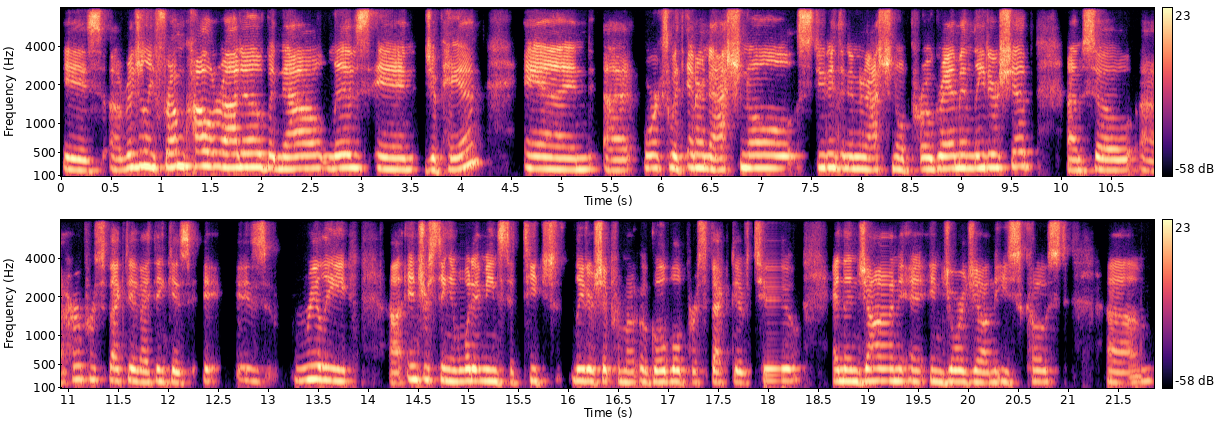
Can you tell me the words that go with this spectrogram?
is originally from colorado but now lives in japan and uh, works with international student and international program and leadership. Um, so uh, her perspective, I think, is is really uh, interesting in what it means to teach leadership from a, a, global perspective too. And then John in, in Georgia on the East Coast. Um,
